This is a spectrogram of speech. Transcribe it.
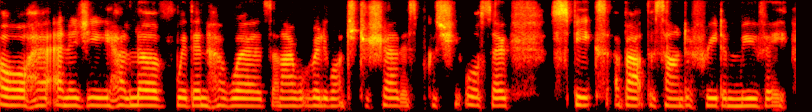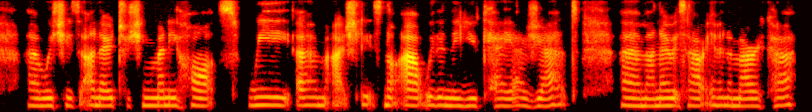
or her energy, her love within her words. And I really wanted to share this because she also speaks about the Sound of Freedom movie, um, which is, I know, touching many hearts. We um, actually, it's not out within the UK as yet. Um, I know it's out in America,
